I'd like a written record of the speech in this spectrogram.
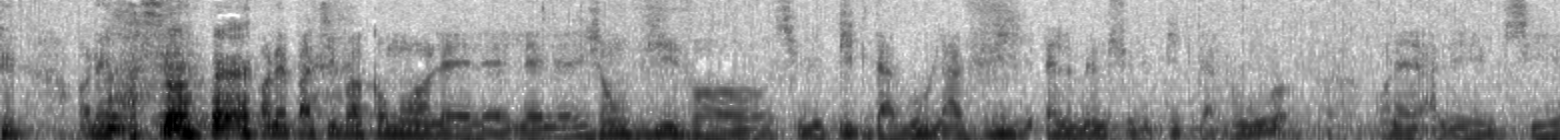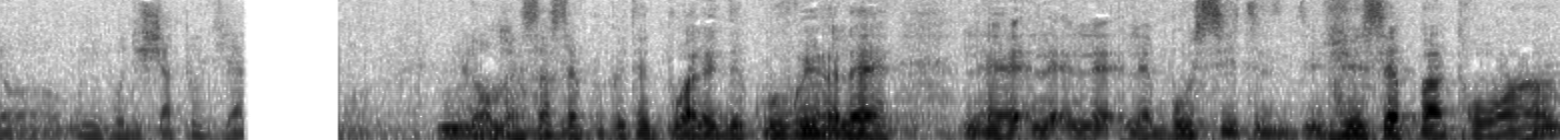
on, est on est parti voir comment les, les, les, gens vivent euh, sur le pic d'Agou, la vie elle-même sur le pic d'Agou. On est allé aussi euh, au niveau du château Via non, mais ça, c'est peut-être pour aller découvrir les, les, les, beaux sites. Je ne sais pas trop. Hein.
